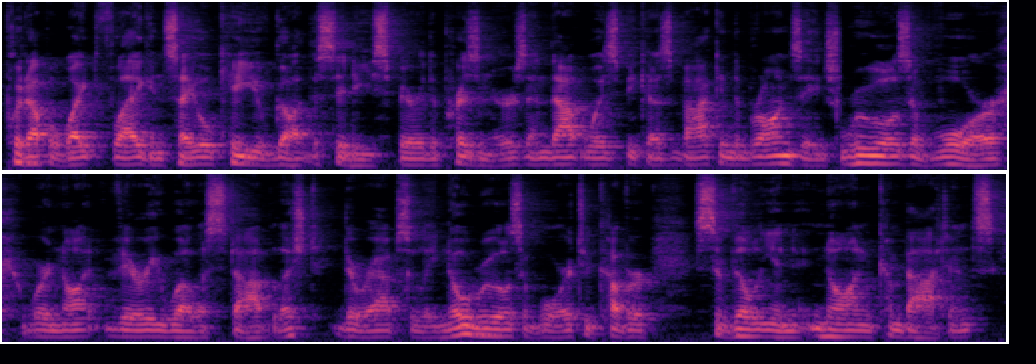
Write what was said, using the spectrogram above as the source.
put up a white flag and say, okay, you've got the city, spare the prisoners? And that was because back in the Bronze Age, rules of war were not very well established. There were absolutely no rules of war to cover civilian non combatants.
